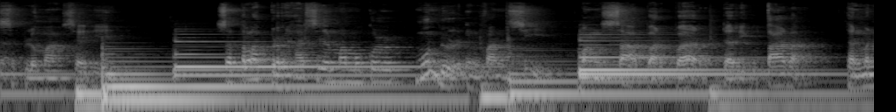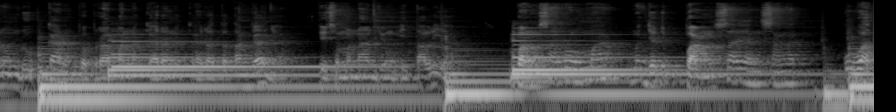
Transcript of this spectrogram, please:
sebelum masehi. Setelah berhasil memukul mundur invasi bangsa barbar dari utara dan menundukkan beberapa negara-negara tetangganya di semenanjung Italia bangsa Roma menjadi bangsa yang sangat kuat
